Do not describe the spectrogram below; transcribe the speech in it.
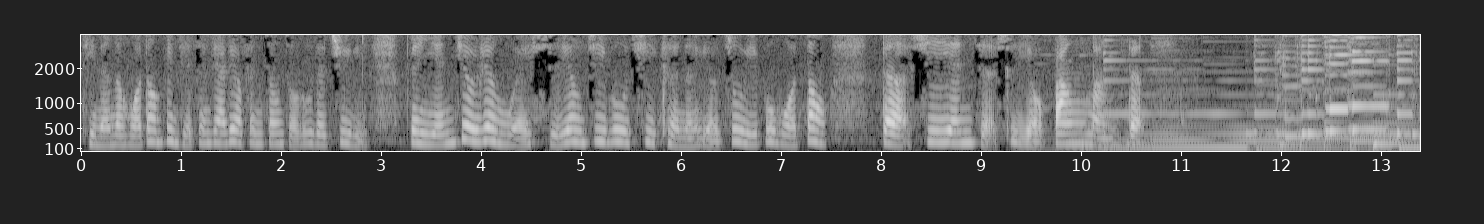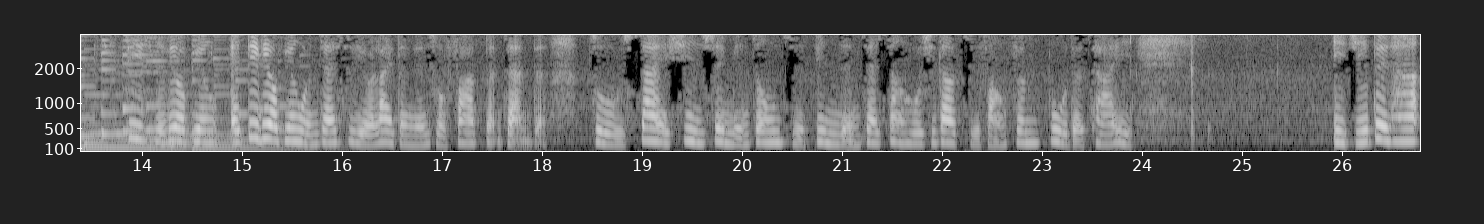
体能的活动，并且增加六分钟走。走路的距离，本研究认为使用计步器可能有助于不活动的吸烟者是有帮忙的。第十六篇，诶，第六篇文章是由赖等人所发展的，阻塞性睡眠中止病人在上呼吸道脂肪分布的差异。以及对它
